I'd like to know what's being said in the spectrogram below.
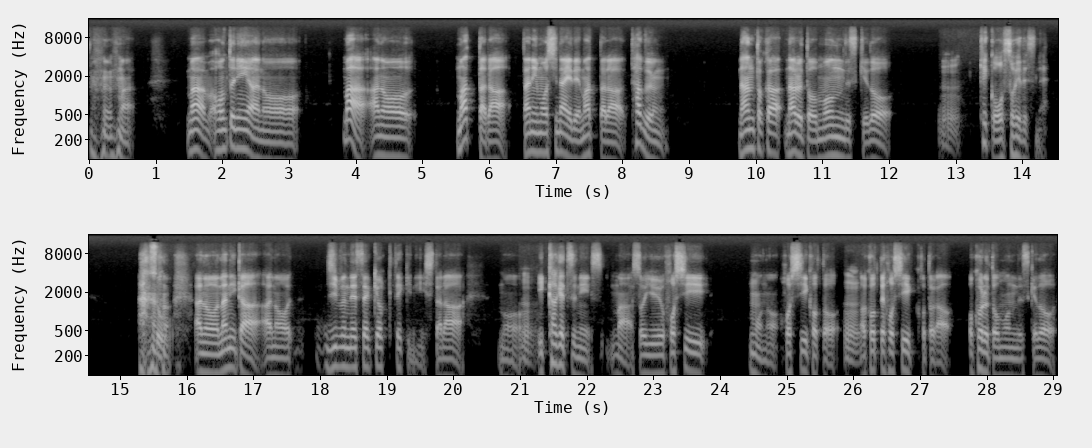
まあ、まあ、本当に、あの、まあ、あの、待ったら、何もしないで待ったら、多分、なんとかなると思うんですけど、うん結構遅いですね。そう あの、何か、あの、自分で積極的にしたら、もうん。う、1ヶ月に、まあ、そういう欲しいもの、欲しいこと、うん。起こって欲しいことが起こると思うんですけど、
